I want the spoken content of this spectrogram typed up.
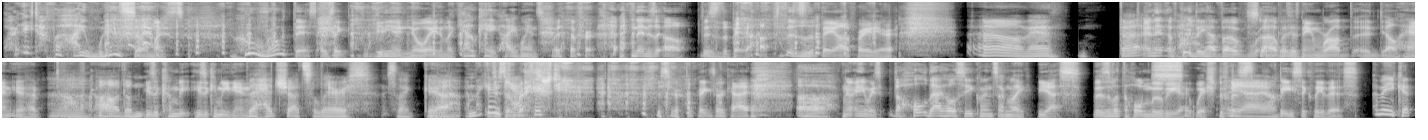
why are they talking about high winds so much? Who wrote this? I was like getting annoyed. I'm like, yeah, okay, high winds, whatever. And then it's like, oh, this is the payoff. This is the payoff right here. Oh man, that And then of course they have a So uh, what's his name, Rob uh, Delaney. Uh, oh, God. oh, the he's a com- he's a comedian. the headshot's hilarious. It's like, uh, Yeah. am I getting catfished? Regular guy. Oh no. Anyways, the whole that whole sequence, I'm like, yes, this is what the whole movie I wished was Yeah, yeah. basically this. I mean, you could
